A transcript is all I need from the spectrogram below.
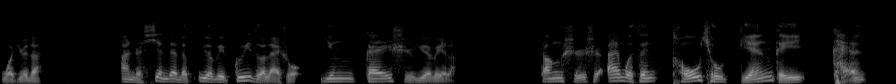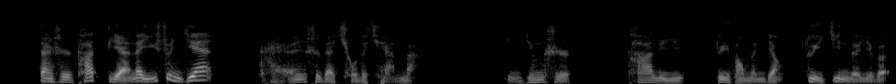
我觉得按照现在的越位规则来说，应该是越位了。当时是埃莫森头球点给凯恩，但是他点那一瞬间，凯恩是在球的前面，已经是他离对方门将最近的一个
